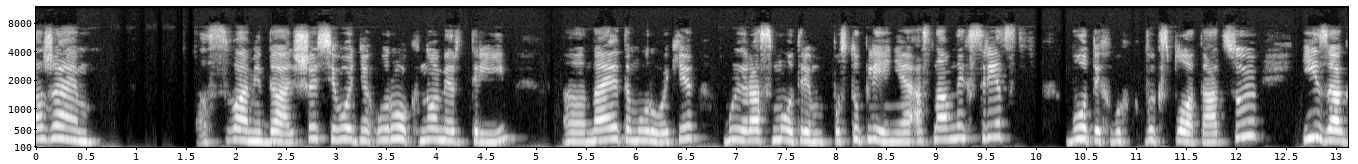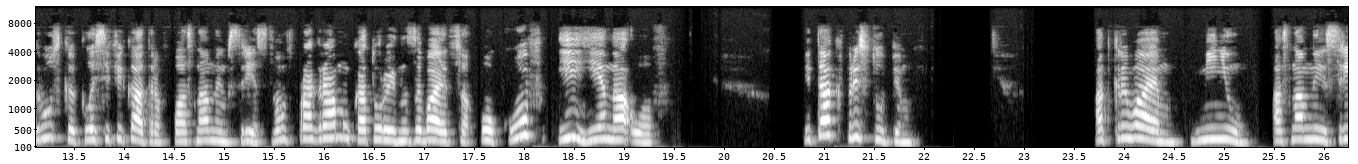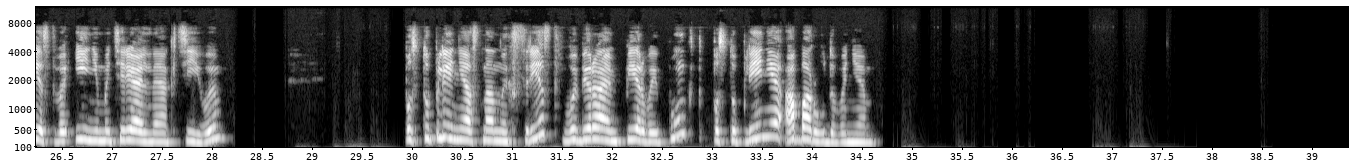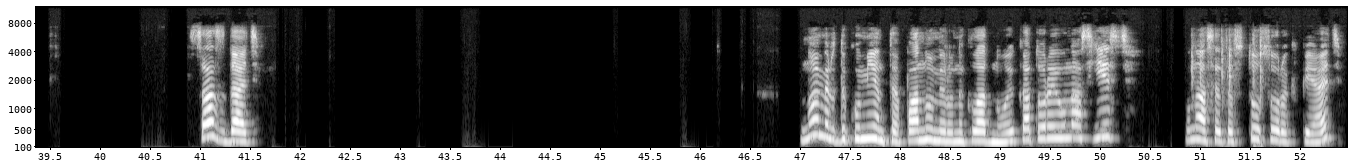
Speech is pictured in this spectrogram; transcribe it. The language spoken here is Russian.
Продолжаем а, с вами дальше. Сегодня урок номер три. А, на этом уроке мы рассмотрим поступление основных средств, ввод их в эксплуатацию и загрузка классификаторов по основным средствам в программу, которые называются ОКОВ и ЕНАОВ. Итак, приступим. Открываем меню «Основные средства и нематериальные активы». Поступление основных средств. Выбираем первый пункт поступления оборудования. Создать. Номер документа по номеру накладной, который у нас есть. У нас это 145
